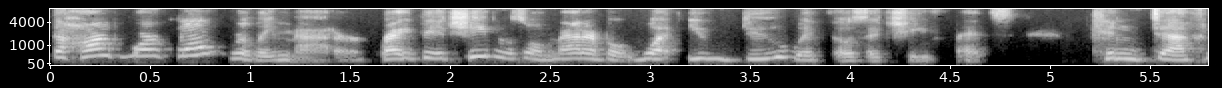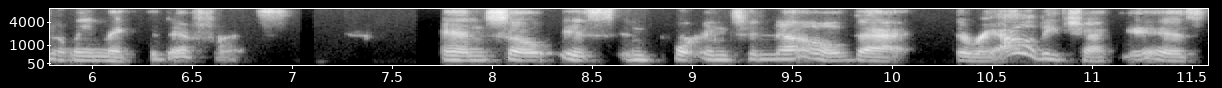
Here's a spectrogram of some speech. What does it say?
the hard work won't really matter, right? The achievements won't matter, but what you do with those achievements can definitely make the difference. And so it's important to know that the reality check is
